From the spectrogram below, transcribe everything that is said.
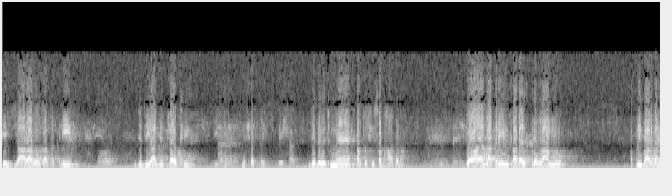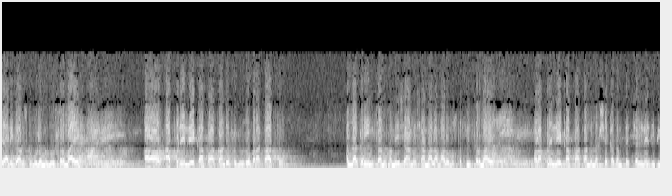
یہ یارہ روزہ تقریب، جدی اج چوتھی جہد میں اور تھی سب حاضر ہاں۔ دعا ہے اللہ کریم سارا اس پروگرام نو اپنی بارگاہ عالی جاوز قبول منظور فرمائے۔ اور اپنے نیکا پاکان دے فیوز و برکات کو اللہ کریم سانو ہمیشہ ہمیشہ مالا مالو مستفید فرمائے۔ اور اپنے نیکا پاکان دے نقش قدم تے چلنے دی بھی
